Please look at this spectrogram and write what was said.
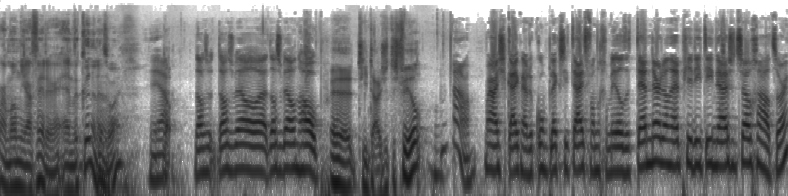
Paar man jaar verder. En we kunnen het hoor. Ja, dat, is, dat, is wel, eh, dat is wel een hoop. Eh 10.000 is veel. Nou, maar als je kijkt naar de complexiteit van de gemiddelde tender, dan heb je die 10.000 zo gehad hoor.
